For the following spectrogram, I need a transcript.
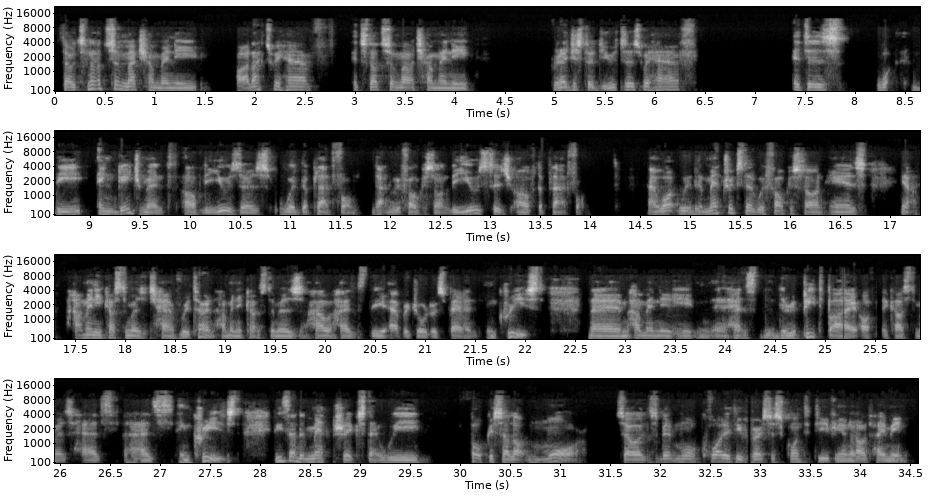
So it's not so much how many products we have. It's not so much how many registered users we have. It is the engagement of the users with the platform that we focus on, the usage of the platform. And what we, the metrics that we focus on is, you know, how many customers have returned, how many customers, how has the average order spend increased, um, how many has the repeat buy of the customers has has increased. These are the metrics that we focus a lot more. So it's a bit more quality versus quantity, if you know what I mean.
